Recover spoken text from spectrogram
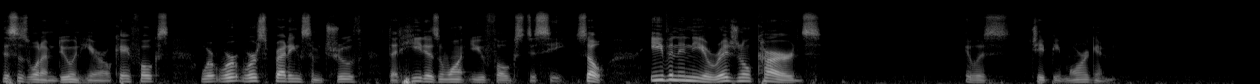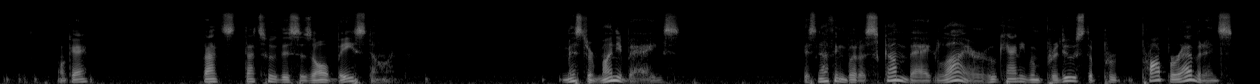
this is what I'm doing here, okay, folks? We're, we're, we're spreading some truth that he doesn't want you folks to see. So, even in the original cards, it was J.P. Morgan. Okay? That's, that's who this is all based on. Mr. Moneybags is nothing but a scumbag liar who can't even produce the pr proper evidence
